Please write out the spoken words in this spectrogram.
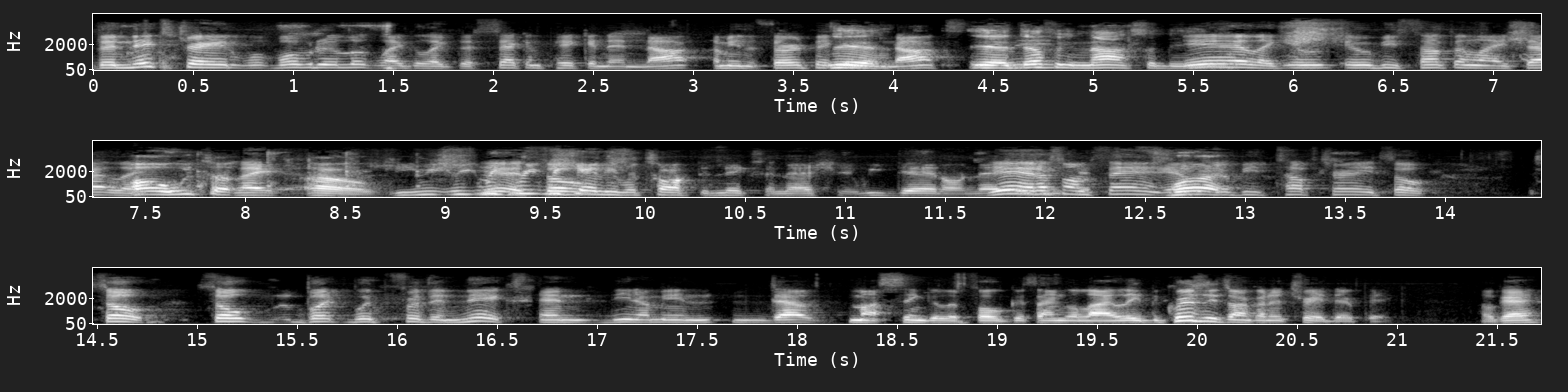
the Knicks trade. What would it look like? Like the second pick and then Knox. I mean, the third pick yeah. and Knox. Yeah, definitely Knox would be. Yeah, like it, would, it would be something like that. Like oh, we took like oh, we, we, yeah, we, so, we, can't even talk the Knicks and that shit. We dead on that. Yeah, that's what I'm saying. But, it, would be tough trade. So, so. So, but with for the Knicks, and you know, I mean, that's my singular focus. I ain't gonna lie, like, the Grizzlies aren't gonna trade their pick, okay?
